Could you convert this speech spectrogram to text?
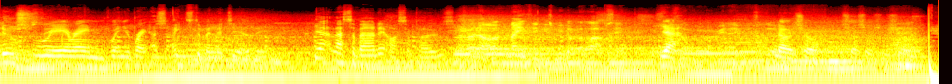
loose rear end when you brake. That's instability at the. Yeah, that's about it, I suppose. No, no, main thing is we got the laps in. Yeah. No, sure, sure, sure, sure, sure.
